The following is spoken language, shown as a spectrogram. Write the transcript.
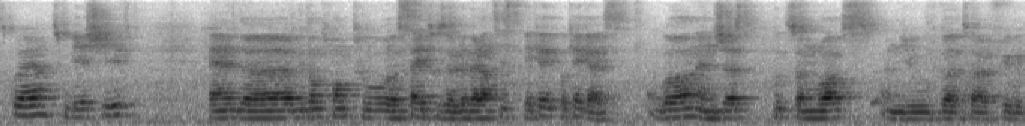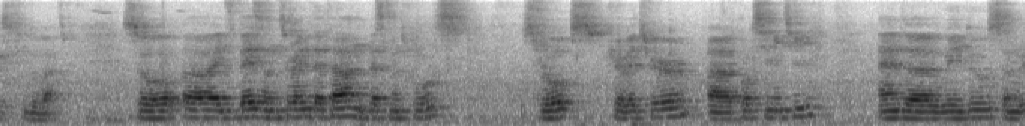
square to be achieved, and uh, we don't want to say to the level artist, okay, okay guys, go on and just put some rocks, and you've got uh, three weeks to do that. So uh, it's based on terrain data and placement rules, slopes, curvature, uh, proximity, and uh, we do some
